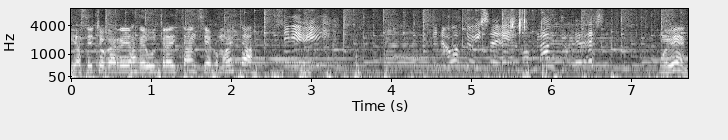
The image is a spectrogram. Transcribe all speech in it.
¿Y has hecho carreras de ultra distancia como esta? Bien.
